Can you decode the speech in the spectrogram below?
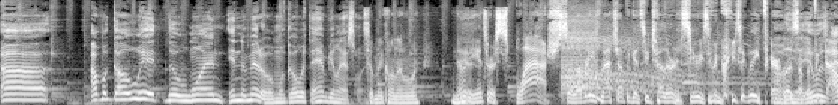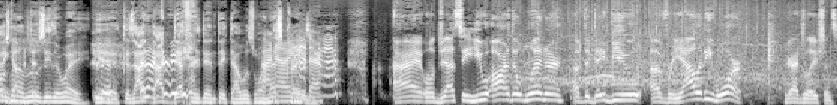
uh, I'm gonna go with the one in the middle. I'm gonna go with the ambulance one. Somebody call 911. No, Yeah. the answer is splash. Celebrities match up against each other in a series of increasingly Oh, perilous yeah, it Olympic was. I was gonna lose either way. Yeah, because I, I definitely didn't think that was one. I That's know crazy. either. All right. Well, Jesse, you are the winner of the debut of Reality Warp. Congratulations.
